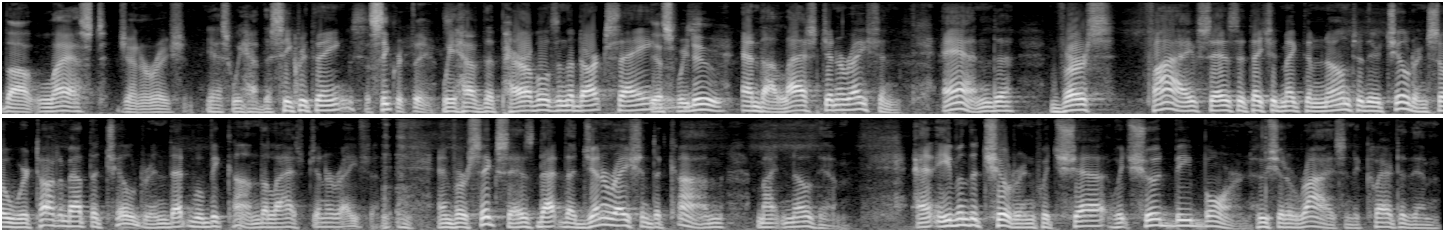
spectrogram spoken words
the last generation. Yes, we have the secret things, The secret things. we have the parables and the dark sayings. Yes, we do. And the last generation. And uh, verse 5 says that they should make them known to their children. So we're talking about the children that will become the last generation. and verse 6 says that the generation to come might know them. And even the children which, sha- which should be born, who should arise and declare to them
